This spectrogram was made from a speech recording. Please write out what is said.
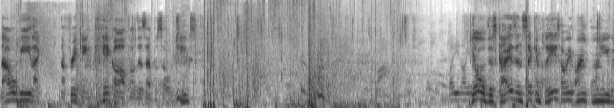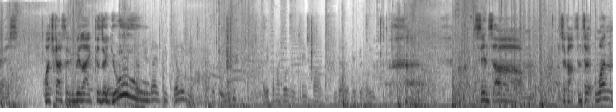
That will be like the freaking kickoff of this episode, cheeks. Yo, this guy is in second place. How are you? Aren't of you guys? Watch Classic be like, cause of You you. guys keep killing me off of the team. Every time I go to the same spot, you guys are freaking weak. since um, what's it called? Since uh, one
